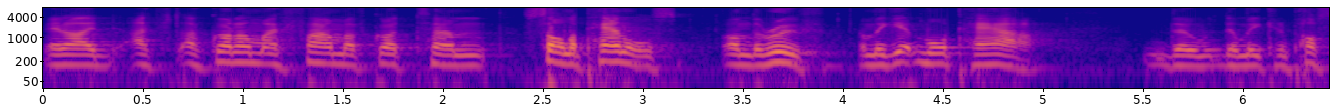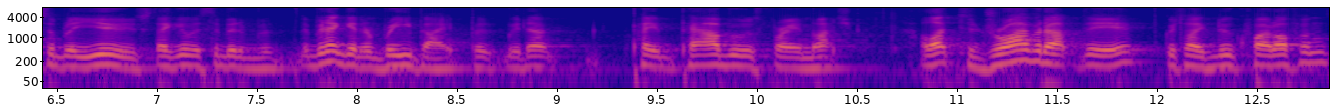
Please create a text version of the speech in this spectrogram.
And I I've, I've got on my farm. I've got um, solar panels on the roof, and we get more power than, than we can possibly use. They give us a bit of a, we don't get a rebate, but we don't pay power bills very much. I like to drive it up there, which I do quite often.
